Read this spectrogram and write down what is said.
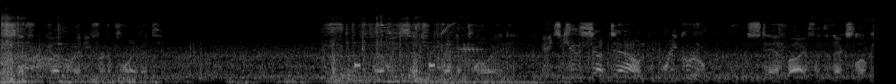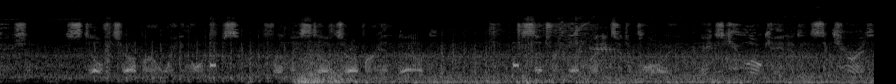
Sentry gun ready for deployment. Friendly sentry gun deployed. HQ shut down. Regroup. Stand by for the next location. Stealth chopper awaiting orders. Friendly stealth chopper inbound. Sentry gun ready to deploy. HQ located. Secure it.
